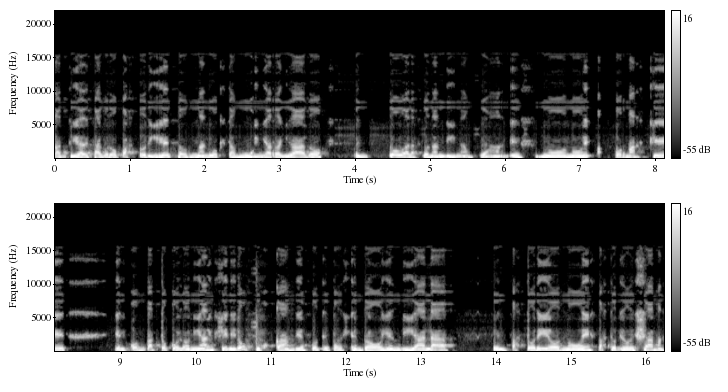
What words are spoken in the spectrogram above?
actividades agropastoriles son algo que está muy arraigado en toda la zona andina, o sea, es, no, no, por más que el contacto colonial generó sus cambios, porque por ejemplo hoy en día la, el pastoreo no es pastoreo de llamas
